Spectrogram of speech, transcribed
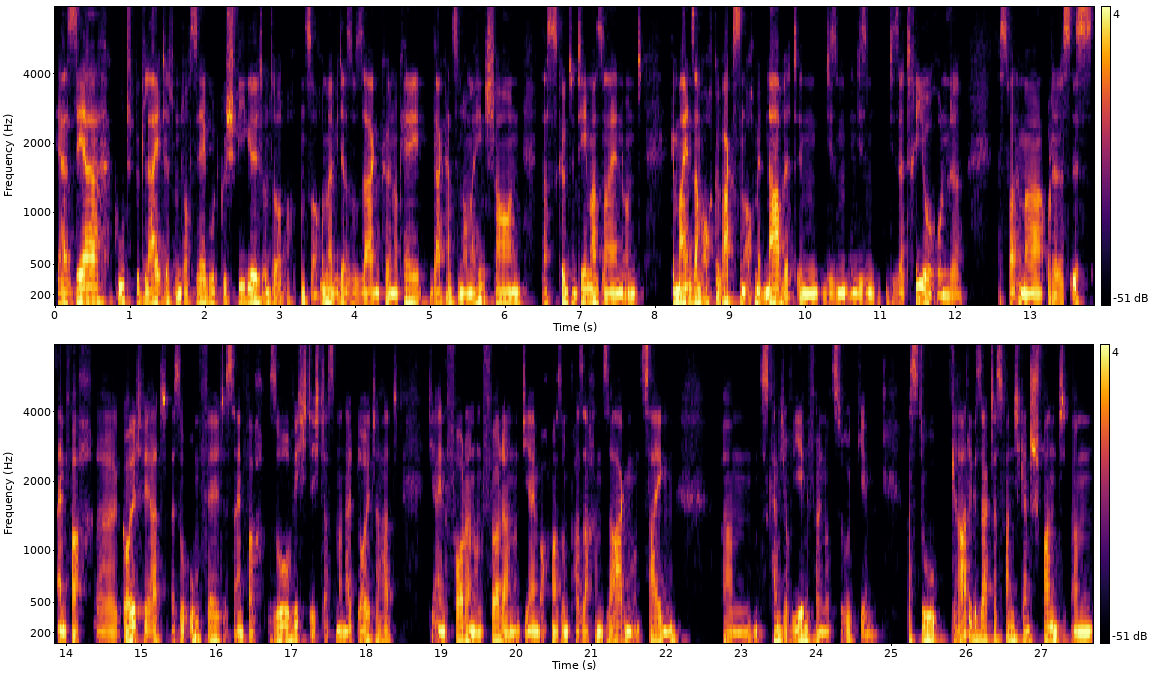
ja sehr gut begleitet und auch sehr gut gespiegelt und auch, uns auch immer wieder so sagen können, okay, da kannst du nochmal hinschauen, das könnte ein Thema sein und gemeinsam auch gewachsen, auch mit Navid in diesem, in diesem, dieser Trio-Runde. Das war immer, oder das ist einfach äh, Gold wert. Also Umfeld ist einfach so wichtig, dass man halt Leute hat, die einen fordern und fördern und die einem auch mal so ein paar Sachen sagen und zeigen. Ähm, das kann ich auf jeden Fall nur zurückgeben. Was du gerade gesagt hast, fand ich ganz spannend. Ähm,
